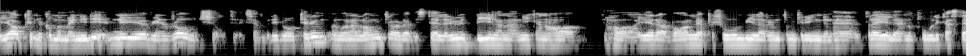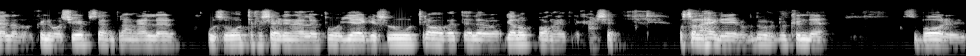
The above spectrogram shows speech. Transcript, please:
Jag kunde komma med en idé. Nu gör vi en roadshow till exempel. Vi åker runt med våra långtradare, vi ställer ut bilarna. Ni kan ha, ha era vanliga personbilar runt omkring den här trailern och på olika ställen. Det kunde vara köpcentran eller hos återförsäljaren eller på Jägersro-travet eller galoppbanan heter det kanske. Och sådana här grejer. Då, då kunde Subaru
